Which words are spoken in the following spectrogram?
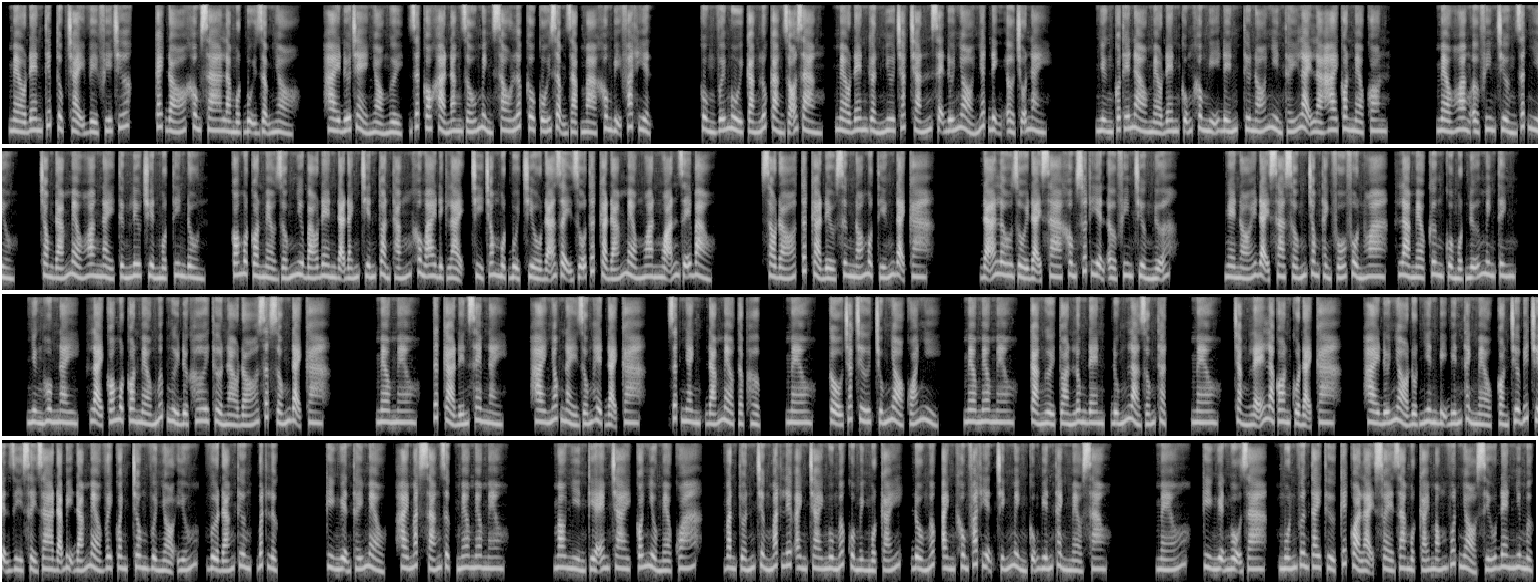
Mèo đen tiếp tục chạy về phía trước, cách đó không xa là một bụi rậm nhỏ. Hai đứa trẻ nhỏ người, rất có khả năng giấu mình sau lớp câu cối rậm rạp mà không bị phát hiện. Cùng với mùi càng lúc càng rõ ràng, mèo đen gần như chắc chắn sẽ đứa nhỏ nhất định ở chỗ này. Nhưng có thế nào mèo đen cũng không nghĩ đến, thứ nó nhìn thấy lại là hai con mèo con. Mèo hoang ở phim trường rất nhiều. Trong đám mèo hoang này từng lưu truyền một tin đồn. Có một con mèo giống như báo đen đã đánh chiến toàn thắng không ai địch lại, chỉ trong một buổi chiều đã dạy dỗ tất cả đám mèo ngoan ngoãn dễ bảo. Sau đó tất cả đều xưng nó một tiếng đại ca. Đã lâu rồi đại sa không xuất hiện ở phim trường nữa. Nghe nói đại sa sống trong thành phố phồn hoa, là mèo cưng của một nữ minh tinh. Nhưng hôm nay, lại có một con mèo mướp người được hơi thở nào đó rất giống đại ca. Mèo mèo, tất cả đến xem này. Hai nhóc này giống hệt đại ca. Rất nhanh, đám mèo tập hợp. Mèo, cậu chắc chứ chúng nhỏ quá nhỉ. Mèo mèo mèo, cả người toàn lông đen, đúng là giống thật. Mèo, chẳng lẽ là con của đại ca. Hai đứa nhỏ đột nhiên bị biến thành mèo còn chưa biết chuyện gì xảy ra đã bị đám mèo vây quanh trông vừa nhỏ yếu, vừa đáng thương, bất lực. Kỳ nguyện thấy mèo, hai mắt sáng rực meo meo meo. Mau nhìn kìa em trai, có nhiều mèo quá. Văn Tuấn chừng mắt liếc anh trai ngu ngốc của mình một cái, đồ ngốc anh không phát hiện chính mình cũng biến thành mèo sao. Méo, kỳ nguyện ngộ ra, muốn vươn tay thử kết quả lại xòe ra một cái móng vuốt nhỏ xíu đen như mực.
